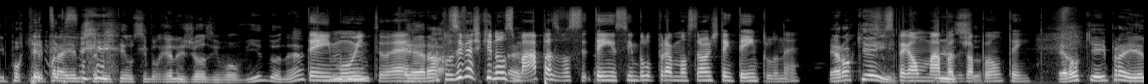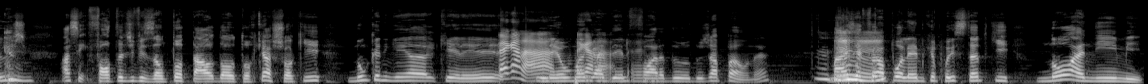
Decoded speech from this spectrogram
e porque para eles também tem o um símbolo religioso envolvido, né? Tem uhum. muito, é. Era, Inclusive, acho que nos é. mapas você tem o símbolo para mostrar onde tem templo, né? Era ok. Se você pegar um mapa Isso. do Japão, tem. Era ok para eles. Assim, falta de visão total do autor que achou que nunca ninguém ia querer nada, ler o mangá dele é. fora do, do Japão, né? Uhum. Mas é, foi uma polêmica por isso, tanto que no anime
